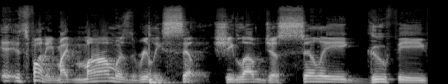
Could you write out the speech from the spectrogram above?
It's funny. My mom was really silly. She loved just silly, goofy,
